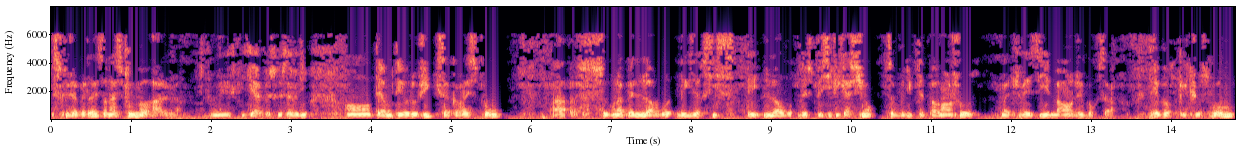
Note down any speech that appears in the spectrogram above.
ce que j'appellerais son aspect moral. Je vais expliquer un peu ce que ça veut dire. En termes théologiques, ça correspond à ce qu'on appelle l'ordre d'exercice et l'ordre de spécification. Ça vous dit peut-être pas grand-chose, mais je vais essayer de m'arranger pour que ça évoque quelque chose pour vous.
